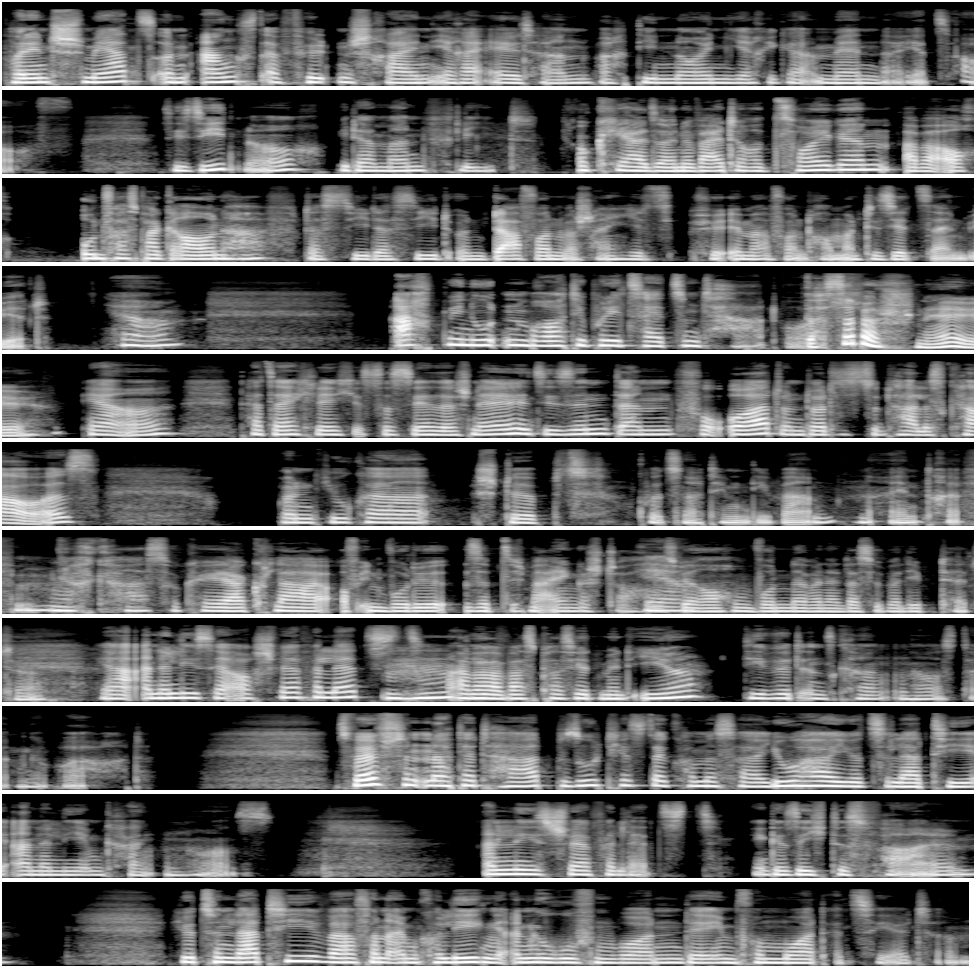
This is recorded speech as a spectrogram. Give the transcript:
Vor den schmerz- und angsterfüllten Schreien ihrer Eltern wacht die neunjährige Amanda jetzt auf. Sie sieht noch, wie der Mann flieht. Okay, also eine weitere Zeugin, aber auch unfassbar grauenhaft, dass sie das sieht und davon wahrscheinlich jetzt für immer von traumatisiert sein wird. Ja. Acht Minuten braucht die Polizei zum Tatort. Das ist aber schnell. Ja, tatsächlich ist das sehr, sehr schnell. Sie sind dann vor Ort und dort ist totales Chaos. Und Yuka stirbt kurz nachdem die Beamten eintreffen. Ach krass, okay, ja klar, auf ihn wurde 70 Mal eingestochen. Es Ja. wäre auch ein Wunder, wenn er das überlebt hätte. Ja, Annelie ist ja auch schwer verletzt. Mhm, aber was passiert mit ihr? Die wird ins Krankenhaus dann gebracht. Zwölf Stunden nach der Tat besucht jetzt der Kommissar Juha Jutzelati Annelie im Krankenhaus. Annelie ist schwer verletzt. Ihr Gesicht ist fahl. Jutzelati war von einem Kollegen angerufen worden, der ihm vom Mord erzählte.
